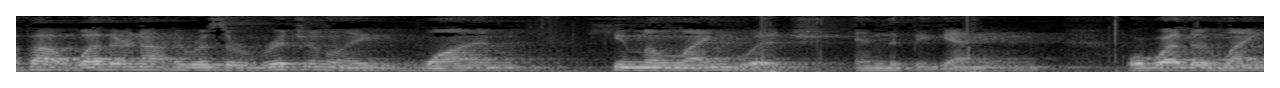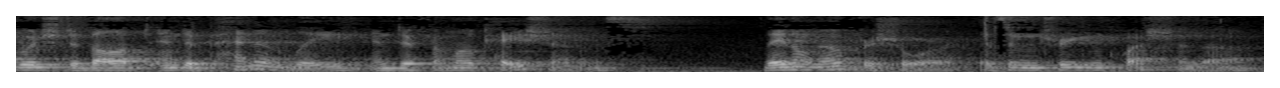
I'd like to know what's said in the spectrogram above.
about whether or not there was originally one human language in the beginning, or whether language developed independently in different locations. They don't know for sure. It's an intriguing question, though.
